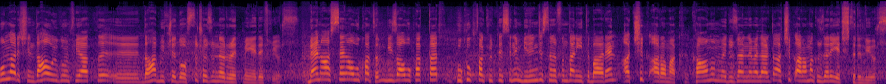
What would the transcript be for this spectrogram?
Bunlar için daha uygun fiyatlı, e, daha bütçe dostu çözümler üretmeyi hedefliyoruz. Ben aslen avukatım. Biz avukatlar hukuk fakültesinin birinci sınıfından itibaren açık aramak, kanun ve düzenlemelerde açık aramak üzere yetiştiriliyoruz.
